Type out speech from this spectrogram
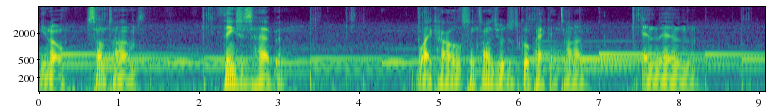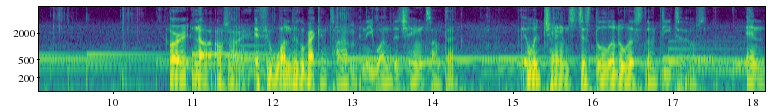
you know sometimes things just happen. Like how sometimes you'll just go back in time and then or no i'm sorry. If you wanted to go back in time and you wanted to change something it would change just the littlest of details in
